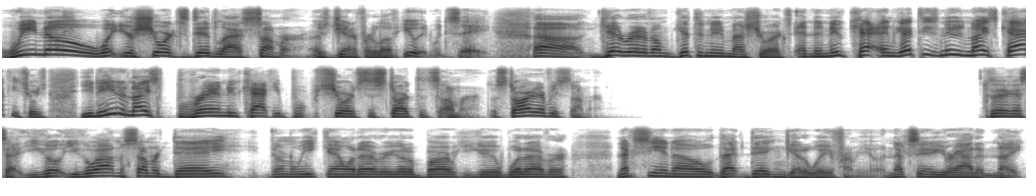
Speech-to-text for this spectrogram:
We know what your shorts did last summer, as Jennifer Love Hewitt would say. Uh, get rid of them. Get the new mesh shorts and the new cat and get these new nice khaki shorts. You need a nice brand new khaki p- shorts to start the summer. To start every summer. Because like I said, you go you go out on a summer day during the weekend, whatever. You go to barbecue, whatever. Next thing you know, that day can get away from you. And next thing you know, you're out at night,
